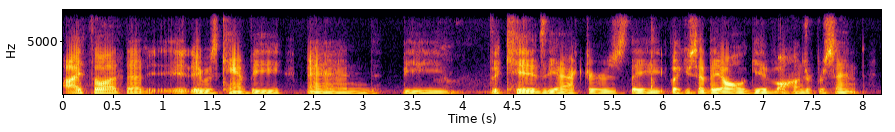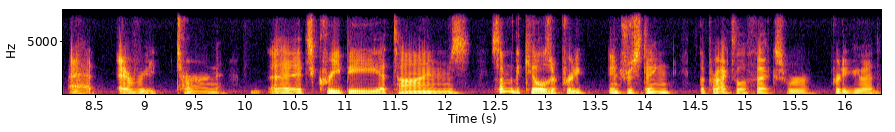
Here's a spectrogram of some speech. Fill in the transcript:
I thought that it, it was campy and the the kids, the actors, they like you said, they all give 100% at every turn. Uh, it's creepy at times. Some of the kills are pretty interesting. The practical effects were pretty good.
